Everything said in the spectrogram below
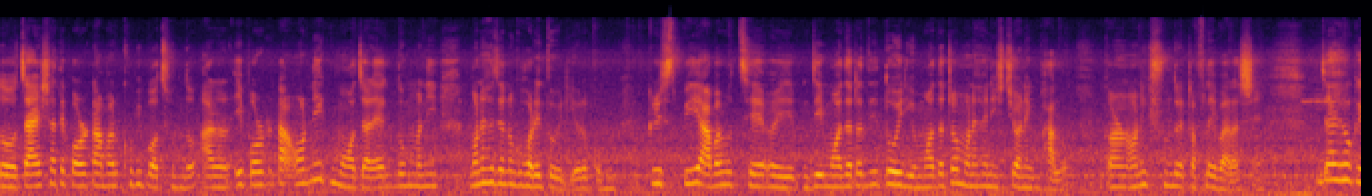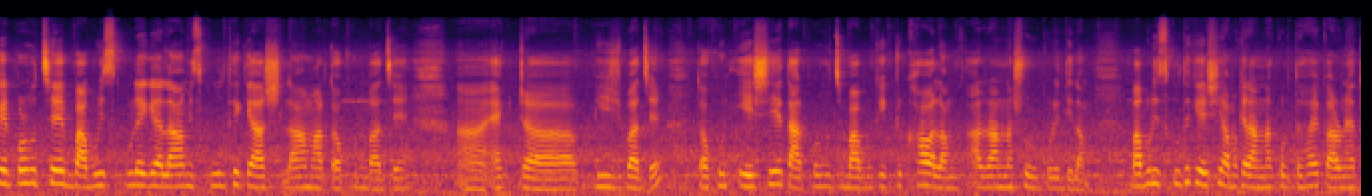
তো চায়ের সাথে পরোটা আমার খুবই পছন্দ। আর এই পরোটাটা অনেক মজার, একদম মানে মনে হয় যেন ঘরে তৈরি ওরকম। ক্রিস্পি, আবার হচ্ছে ওই যে ময়দাটা দিয়ে তৈরি ময়দাটাও মনে হয় নিশ্চয়ই অনেক ভালো, কারণ অনেক সুন্দর একটা ফ্লেভার আসে। যাই হোক, এরপর হচ্ছে বাবুর স্কুলে গেলাম, স্কুল থেকে আসলাম, আর তখন বাজে একটা বিশ বাজে। তখন এসে তারপর হচ্ছে বাবুকে একটু খাওয়ালাম, আর রান্না শুরু করে দিলাম। বাবুর স্কুল থেকে এসে আমাকে রান্না করতে হয়, কারণ এত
